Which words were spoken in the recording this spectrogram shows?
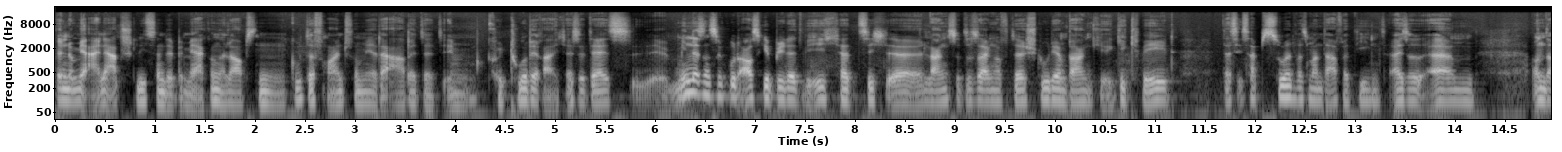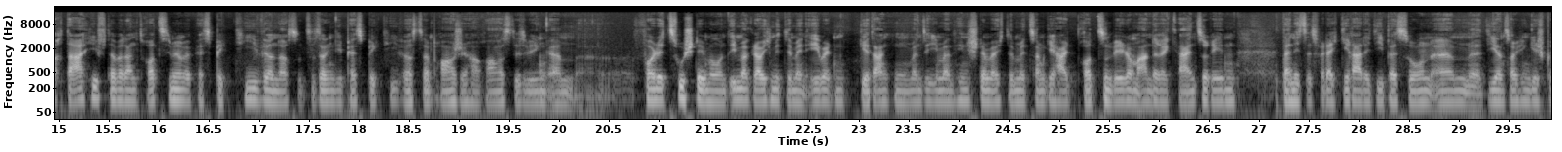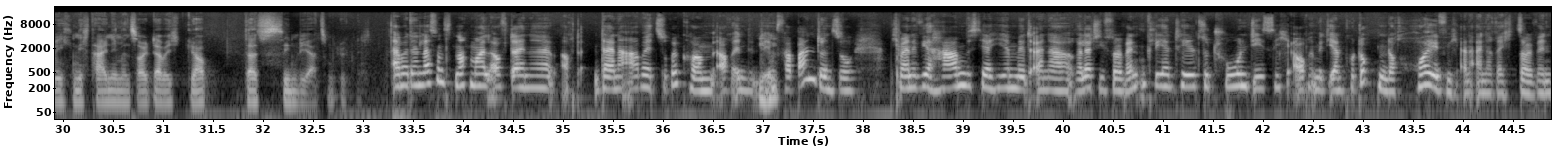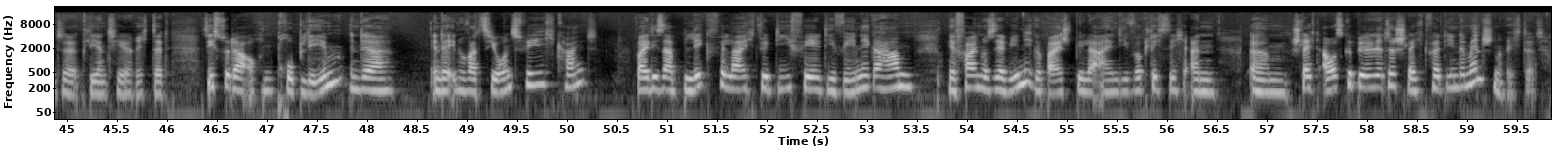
wenn du mir eine abschließende Bemerkung erlaubst, ein guter Freund von mir, der arbeitet im Kulturbereich. Also der ist mindestens so gut ausgebildet wie ich, hat sich äh, lang sozusagen auf der Studienbank gequält das ist absurd, was man da verdient. Also ähm, und auch da hilft aber dann trotzdem immer Perspektive und auch sozusagen die Perspektive aus der Branche heraus. Deswegen ähm, volle Zustimmung und immer, glaube ich, mit dem enabelten Gedanken, wenn sich jemand hinstellen möchte, mit seinem Gehalt protzen will, um andere klein zu reden, dann ist das vielleicht gerade die Person, ähm, die an solchen Gesprächen nicht teilnehmen sollte. Aber ich glaube, das sind wir ja zum Glück nicht. Aber dann lass uns nochmal auf deine, auch deine Arbeit zurückkommen, auch in, mhm. im Verband und so. Ich meine, wir haben es ja hier mit einer relativ solventen Klientel zu tun, die sich auch mit ihren Produkten doch häufig an eine recht solvente Klientel richtet. Siehst du da auch ein Problem in der, in der Innovationsfähigkeit? weil dieser Blick vielleicht für die fehlt, die weniger haben. Mir fallen nur sehr wenige Beispiele ein, die wirklich sich an ähm, schlecht ausgebildete, schlecht verdiente Menschen richtet.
